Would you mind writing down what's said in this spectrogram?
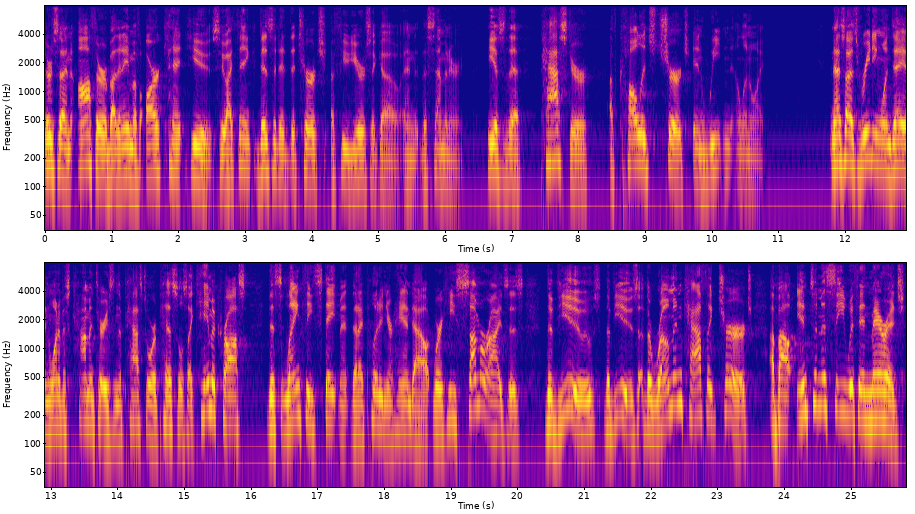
There's an author by the name of R. Kent Hughes who I think visited the church a few years ago and the seminary. He is the pastor of College Church in Wheaton, Illinois. And as I was reading one day in one of his commentaries in the pastoral epistles, I came across this lengthy statement that I put in your handout where he summarizes the views, the views of the Roman Catholic Church about intimacy within marriage.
